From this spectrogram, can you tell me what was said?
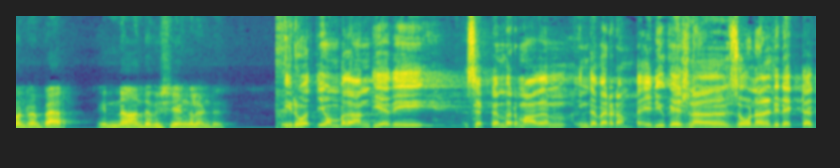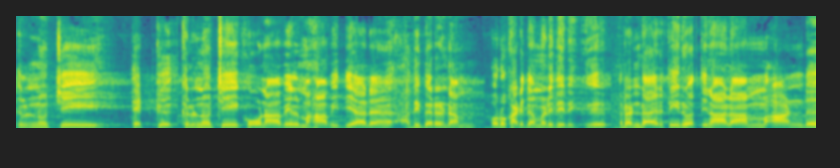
பண்ணுறேன் பேர். என்ன அந்த விஷயங்கள்ண்டு இருபத்தி ஒன்பதாம் தேதி செப்டம்பர் மாதம் இந்த வருடம். எஜுகேஷனல் ஜோனல் டிரெக்டர் கிளிநொச்சி தெற்கு கிளிநொச்சி கோணாவில் மகாவித்யாலய அதிபரிடம் ஒரு கடிதம் எழுதியிருக்கு. ரெண்டாயிரத்தி இருபத்தி நாலாம் ஆண்டு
